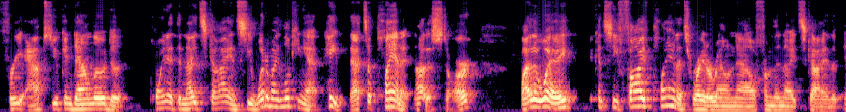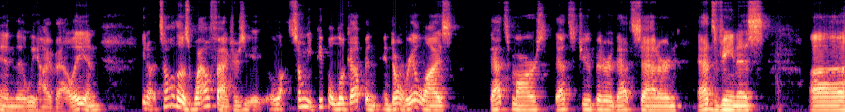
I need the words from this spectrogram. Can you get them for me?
free apps you can download to point at the night sky and see what am I looking at? Hey, that's a planet, not a star. By the way, can see five planets right around now from the night sky in the, in the Lehigh Valley. And, you know, it's all those wow factors. So many people look up and, and don't realize that's Mars, that's Jupiter, that's Saturn, that's Venus. Uh,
